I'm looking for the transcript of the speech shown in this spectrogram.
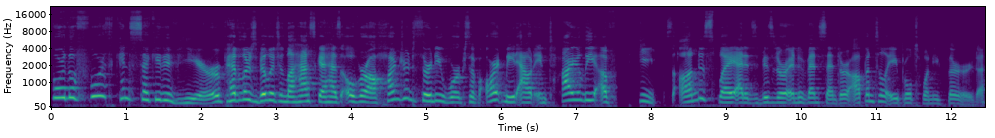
For the fourth consecutive year, Peddler's Village in Lahaska has over 130 works of art made out entirely of peeps on display at its visitor and event center up until April 23rd.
